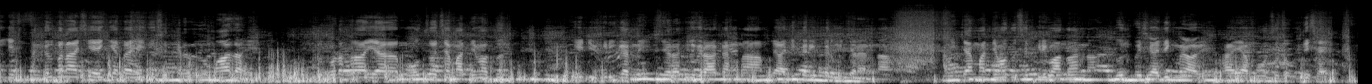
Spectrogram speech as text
याची संकल्पना अशी आहे की आता हे जो शेतकऱ्याचा जो माल आहे थोडासा या महोत्सवाच्या माध्यमातून ही विक्री करणे शहरातील ग्राहकांना आपल्या अधिकारी कर्मचाऱ्यांना आणि त्या माध्यमातून शेतकरी बांधवांना दोन पैसे अधिक मिळावे हा या महोत्सवाचा उद्देश आहे.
